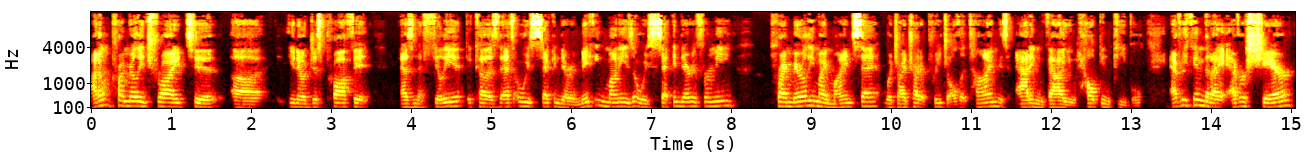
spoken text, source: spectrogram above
I don't primarily try to, uh, you know, just profit as an affiliate because that's always secondary. Making money is always secondary for me. Primarily, my mindset, which I try to preach all the time, is adding value, helping people. Everything that I ever share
